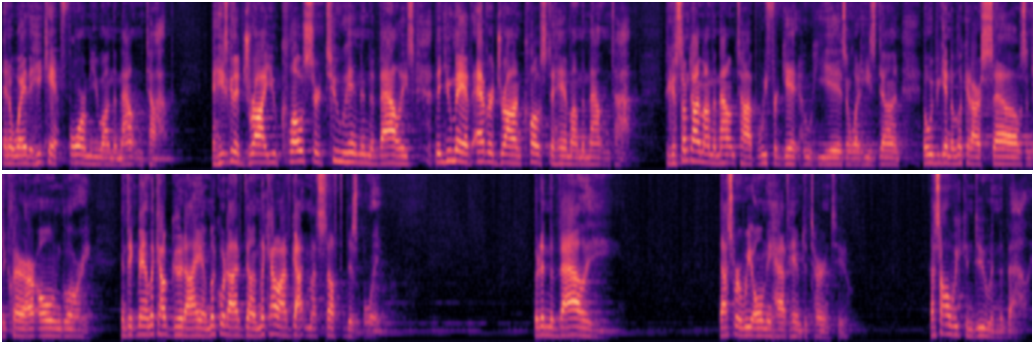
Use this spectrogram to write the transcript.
in a way that He can't form you on the mountaintop. And He's going to draw you closer to Him in the valleys than you may have ever drawn close to Him on the mountaintop. Because sometime on the mountaintop, we forget who He is and what He's done. And we begin to look at ourselves and declare our own glory and think, man, look how good I am. Look what I've done. Look how I've gotten myself to this point. But in the valley, that's where we only have Him to turn to. That's all we can do in the valley.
